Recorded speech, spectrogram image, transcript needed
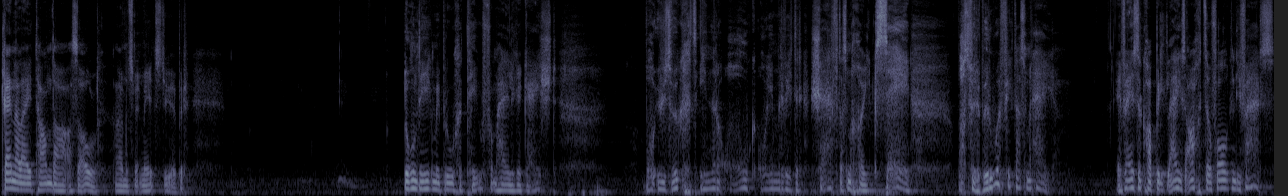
keiner legt die Hand an Saul, haben es mit mir zu tun. Du und ich, wir brauchen die Hilfe vom Heiligen Geist, wo uns wirklich das innere Auge auch immer wieder schärft, dass wir sehen können, was für eine Berufung das wir haben. Epheser Kapitel 1, 18 und folgende Vers,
